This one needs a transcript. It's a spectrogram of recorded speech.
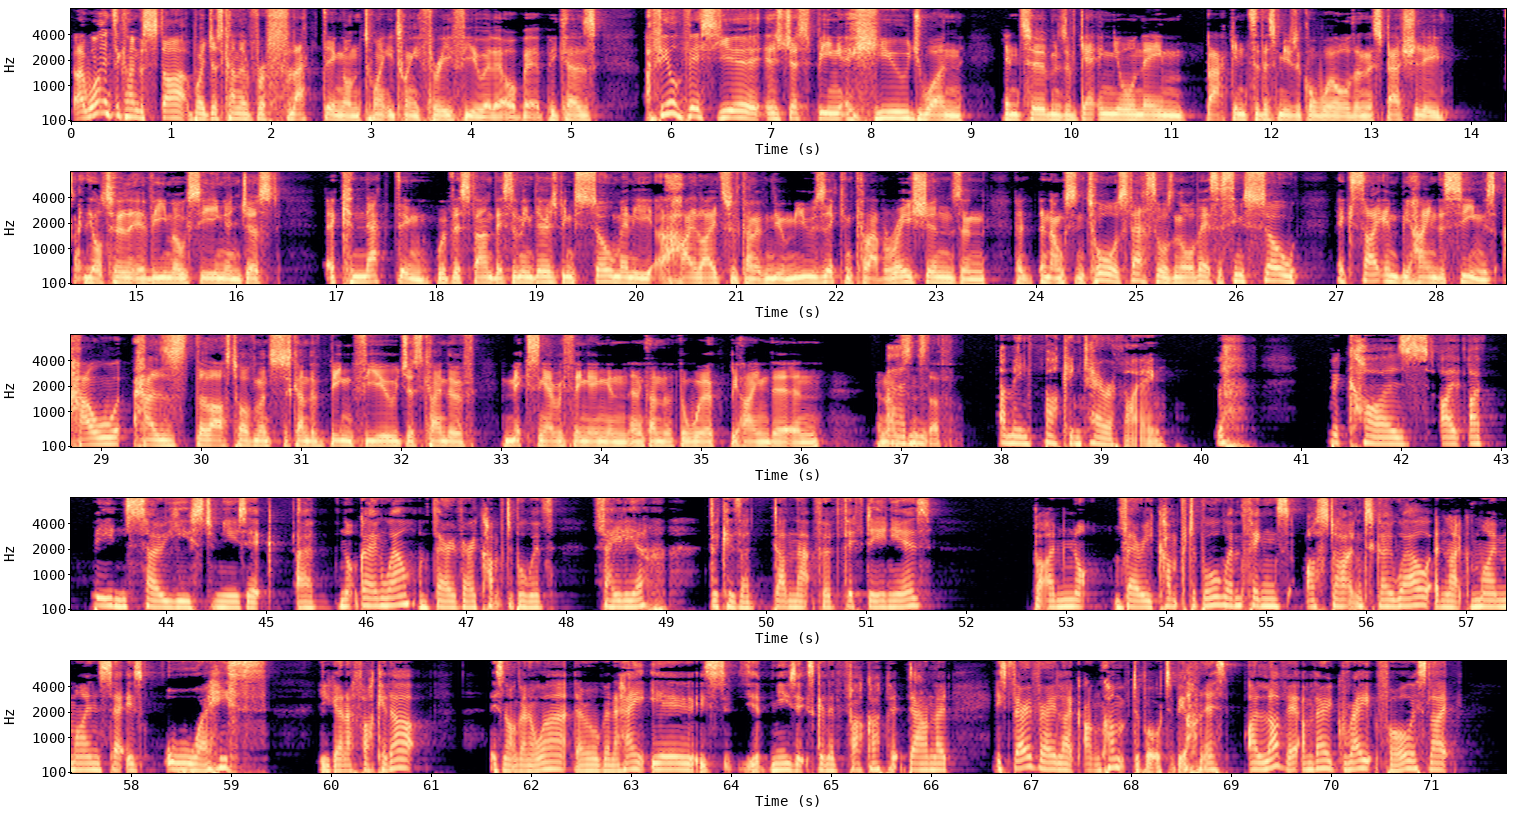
I wanted to kind of start by just kind of reflecting on 2023 for you a little bit because I feel this year is just being a huge one in terms of getting your name back into this musical world and especially the alternative emo scene and just uh, connecting with this fan base. I mean, there has been so many uh, highlights with kind of new music and collaborations and, and announcing tours, festivals, and all this. It seems so exciting behind the scenes. How has the last 12 months just kind of been for you, just kind of mixing everything in and, and kind of the work behind it and announcing Um, stuff? I mean, fucking terrifying. because I've, I've been so used to music um, not going well. I'm very, very comfortable with failure because I've done that for 15 years. But I'm not very comfortable when things are starting to go well. And like my mindset is always, you're going to fuck it up. It's not going to work. They're all going to hate you. It's, your music's going to fuck up at download it's very, very like uncomfortable, to be honest. I love it. I'm very grateful. It's like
